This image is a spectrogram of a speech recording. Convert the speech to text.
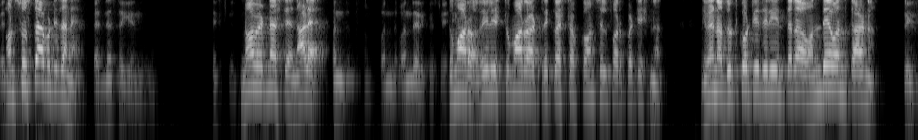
ಅವ್ನು ಸುಸ್ತಾಗ್ಬಿಟ್ಟಿದ್ದಾನೆ. ನೋ ವೆಡ್ನೆಸ್ಡೇ ನಾಳೆ. Tomorrow release tomorrow at request of counsel for petitioner ನೀವೇನೋ ದುಡ್ಡು ಕೊಟ್ಟಿದ್ದೀರಿ ಅಂತಾರ ಒಂದೇ ಒಂದು ಕಾರಣ. Please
